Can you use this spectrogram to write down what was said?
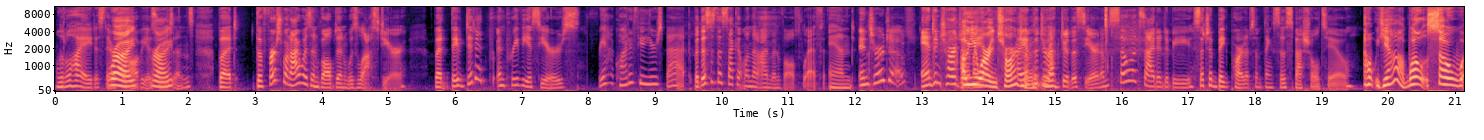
A little hiatus there Right, for obvious right. reasons. But the first one I was involved in was last year. But they did it in previous years. Yeah, quite a few years back. But this is the second one that I'm involved with and In charge of. and in charge of Oh, of. you I are am- in charge I am the it, yeah. director this year, and I'm so excited to be such a big part of something so special too. oh yeah. Well, so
